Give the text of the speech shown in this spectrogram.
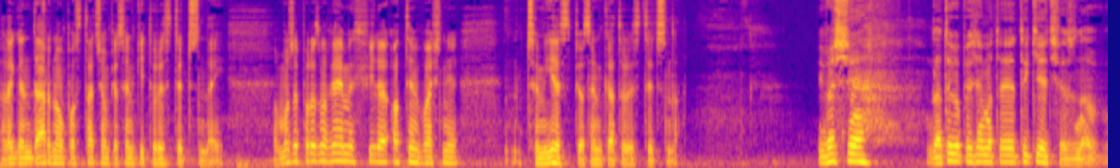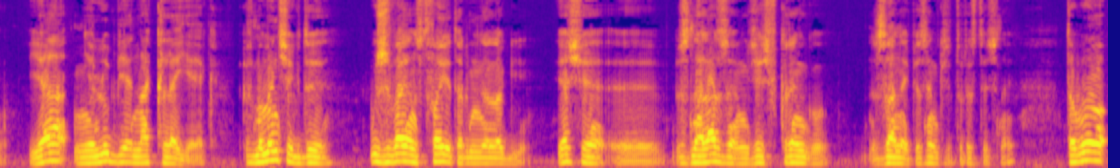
legendarną postacią piosenki turystycznej. Może porozmawiajmy chwilę o tym właśnie, czym jest piosenka turystyczna. I właśnie dlatego powiedziałem o tej etykiecie znowu. Ja nie lubię naklejek. W momencie, gdy używając twojej terminologii, ja się y, znalazłem gdzieś w kręgu zwanej piosenki turystycznej, to było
